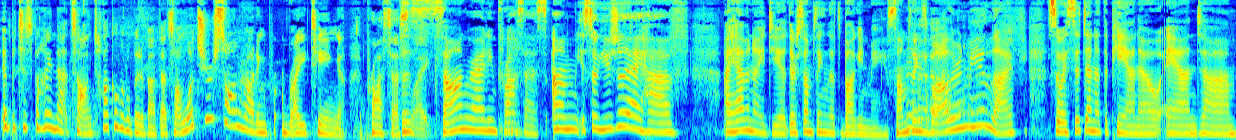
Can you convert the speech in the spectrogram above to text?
impetus behind that song? Talk a little bit about that song. What's your songwriting pr- writing process The like? songwriting process. Um, so usually I have. I have an idea. There's something that's bugging me. Something's bothering me in life. So I sit down at the piano and um,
